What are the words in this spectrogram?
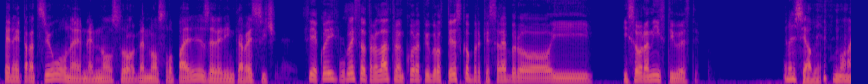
penetrazione nel nostro, nel nostro paese degli interessi cinesi. Sì, e questo tra l'altro è ancora più grottesco perché sarebbero i, i sovranisti questi. Noi siamo una.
